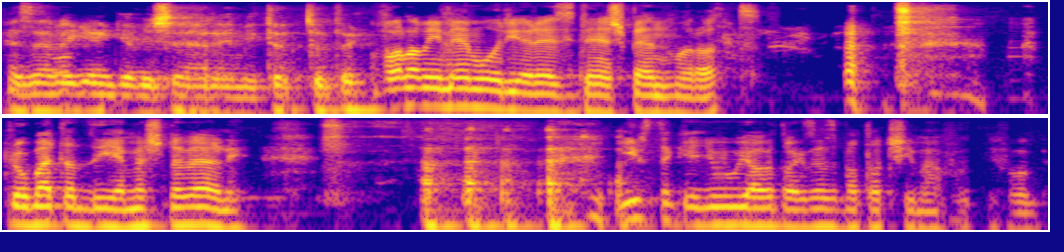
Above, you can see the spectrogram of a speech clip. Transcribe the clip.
Ezzel még engem is elrémítettetek. Valami memória rezidens bent maradt. Próbáltad IMS nevelni? Írsz egy új autót, ez batot simán futni fog.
